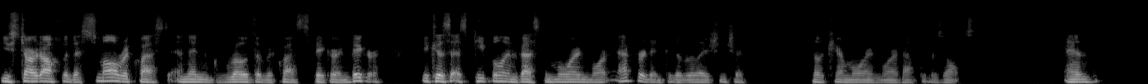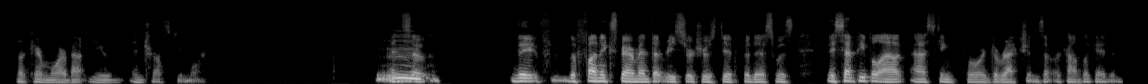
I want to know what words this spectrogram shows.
you start off with a small request and then grow the requests bigger and bigger. Because as people invest more and more effort into the relationship, they'll care more and more about the results. And they'll care more about you and trust you more. And so mm. The the fun experiment that researchers did for this was they sent people out asking for directions that were complicated,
